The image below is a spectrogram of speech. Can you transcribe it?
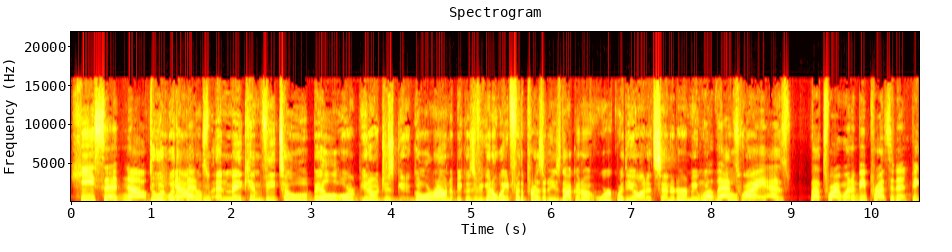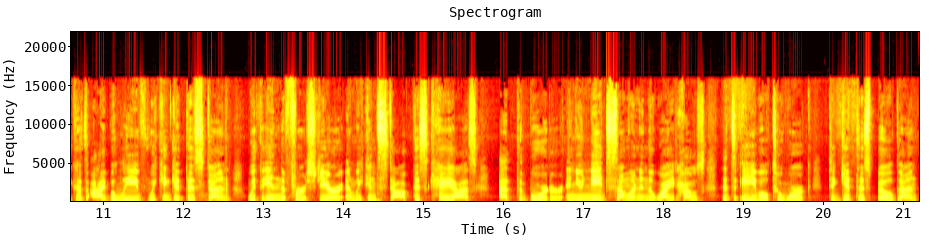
he said no. Do it without and him and make him veto a bill or, you know, just go around it because if you're going to wait for the president, he's not going to work with you on it, Senator. I mean, well, we, we that's why, as that's why I want to be president because I believe we can get this done within the first year and we can stop this chaos at the border. And you need someone in the White House that's able to work to get this bill done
